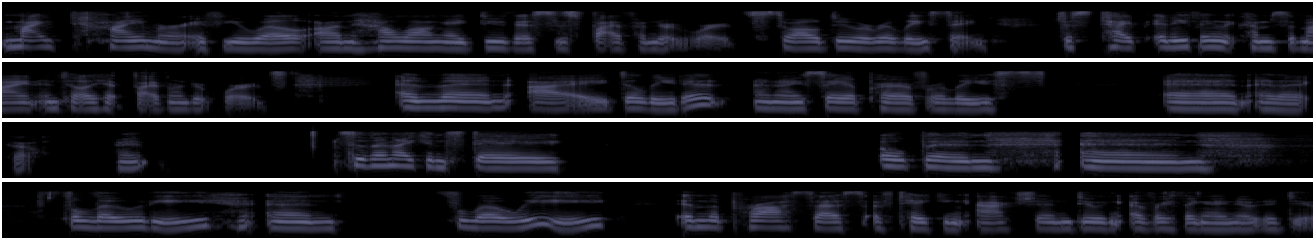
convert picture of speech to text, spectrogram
my timer, if you will, on how long I do this is 500 words. So I'll do a releasing. Just type anything that comes to mind until I hit 500 words. And then I delete it and I say a prayer of release and I let it go, right? So then I can stay open and floaty and flowy in the process of taking action, doing everything I know to do.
